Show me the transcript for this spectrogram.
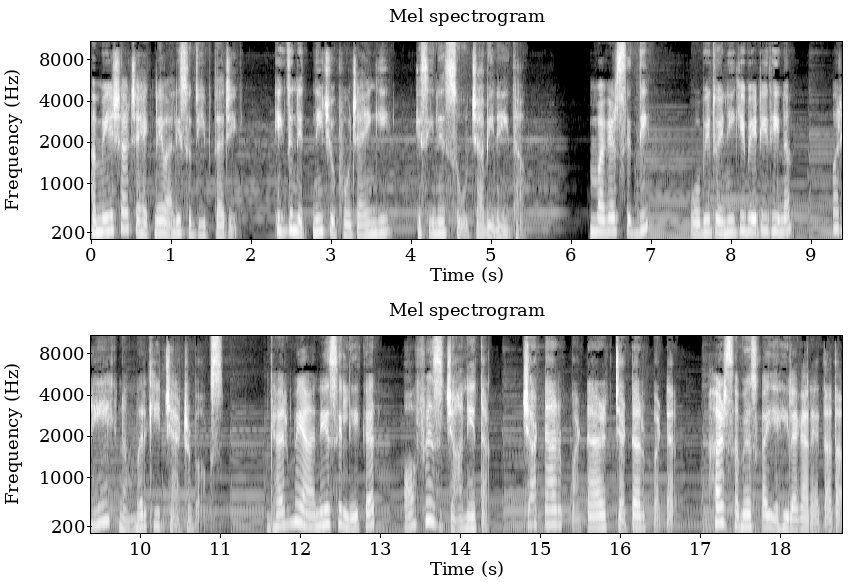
हमेशा चहकने वाली सुदीप्ता जी एक दिन इतनी चुप हो जाएँगी, किसी ने सोचा भी नहीं था। मगर सिद्धि वो भी तो इन्हीं की बेटी थी ना। और एक नंबर की चैटर बॉक्स घर में आने से लेकर ऑफ़िस जाने तक चटर पटर चटर पटर, हर समय उसका यही लगा रहता था।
